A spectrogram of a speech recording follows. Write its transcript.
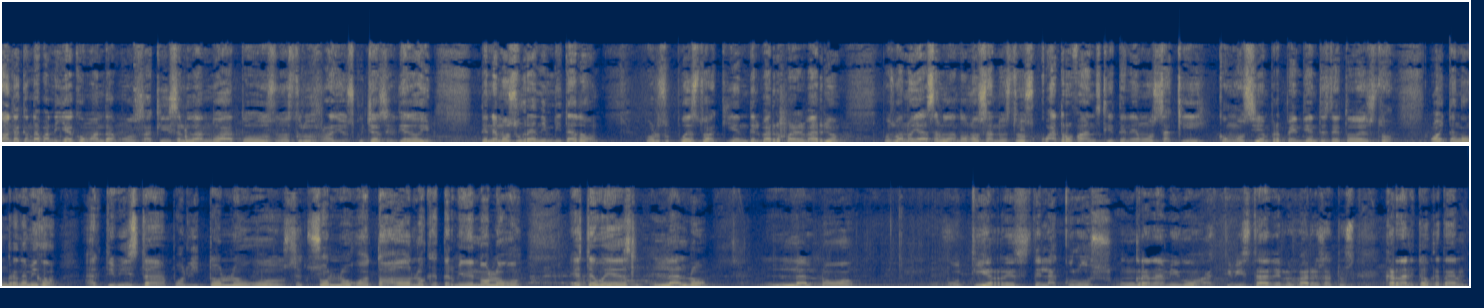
¿Qué onda, qué onda, pandilla? ¿Cómo andamos? Aquí saludando a todos nuestros radioescuchas el día de hoy. Tenemos un gran invitado, por supuesto, aquí en Del Barrio para el Barrio. Pues bueno, ya saludándonos a nuestros cuatro fans que tenemos aquí, como siempre, pendientes de todo esto. Hoy tengo un gran amigo, activista, politólogo, sexólogo, todo lo que termine en ólogo. Este güey es Lalo, Lalo Gutiérrez de la Cruz, un gran amigo activista de los barrios altos. Carnalito, ¿qué tal?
